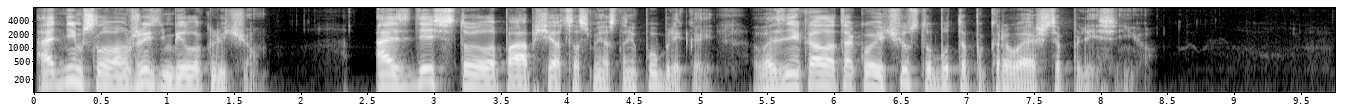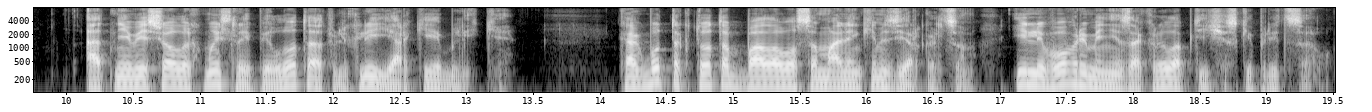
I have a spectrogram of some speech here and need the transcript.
Одним словом, жизнь била ключом. А здесь, стоило пообщаться с местной публикой, возникало такое чувство, будто покрываешься плесенью. От невеселых мыслей пилота отвлекли яркие блики. Как будто кто-то баловался маленьким зеркальцем или вовремя не закрыл оптический прицел.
